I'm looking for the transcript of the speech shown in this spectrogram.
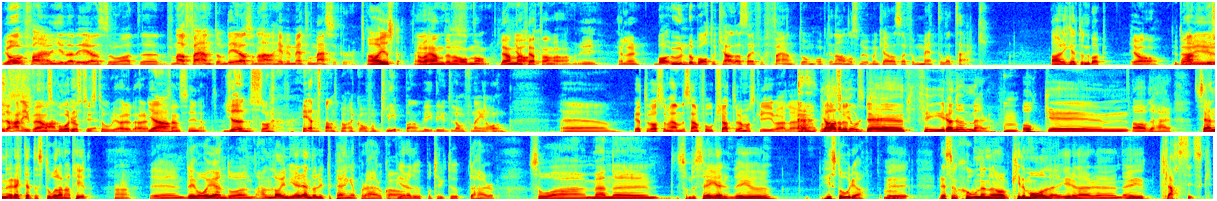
Ja, fan jag gillar det alltså att... eh, För den här Phantom, det är alltså den här Heavy Metal Massacre. Ja, just det. Ja, vad hände med honom? Lennart Ja, hette han va? I, eller? Bara underbart att kalla sig för Phantom och den andra snubben kallar sig för Metal Attack. Ja, det är helt underbart. Ja. Det där han- är ju just han är svensk det. hårdrockshistoria det där Ja. fanzinet. Jönsson heter han och han kom från Klippan. Det är ju inte långt från Ängelholm. Ehm, Vet du vad som hände? Sen fortsatte de att skriva eller? Ja, de sätt? gjorde fyra nummer och, eh, av det här. Sen räckte inte stålarna till. Ja. Eh, det var ju ändå, han la ju ner ändå lite pengar på det här och kopierade upp och tryckte upp det här. Så, eh, men eh, som du säger, det är ju historia. Eh, recensionen av Kill 'Em All i det här är ju klassisk.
